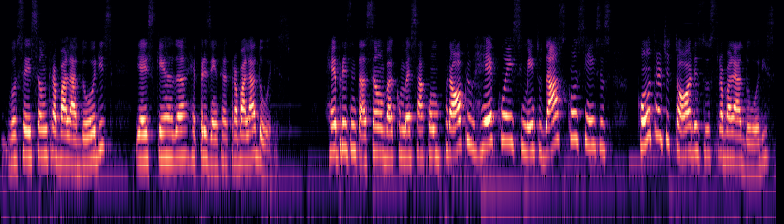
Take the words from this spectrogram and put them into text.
vocês são trabalhadores e a esquerda representa trabalhadores. Representação vai começar com o próprio reconhecimento das consciências contraditórias dos trabalhadores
